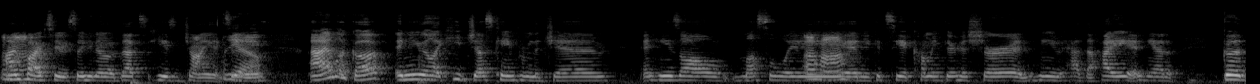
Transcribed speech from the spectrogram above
I'm Mhm. five two, so you know that's he's giant to Yeah. me. I look up, and you like he just came from the gym, and he's all muscly, Uh-huh. and you could see it coming through his shirt, and he had the height, and he had good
